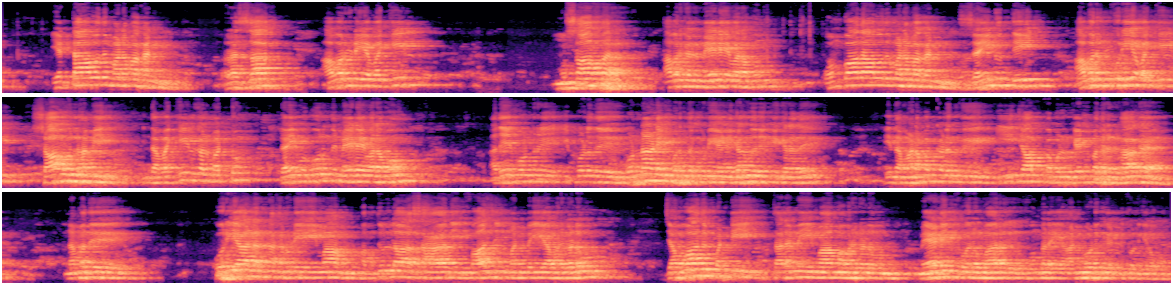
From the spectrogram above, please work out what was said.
எட்டாவது மணமகன் ரஸாக் அவருடைய வக்கீல் முசாஃபர் அவர்கள் மேலே வரவும் ஒன்பதாவது மணமகன் ஜைனுத்தீன் அவருக்குரிய வக்கீல் ஷாவுல் ஹமீத். இந்த வக்கீல்கள் மட்டும் தயவு கூர்ந்து மேலே வரவும். அதே போன்று இப்பொழுது பொன்னாடை பொருத்தக்கூடிய நிகழ்வு இருக்கிறது. இந்த மணமக்களுக்கு ஈஜாப் கபுல் கேட்பதற்காக நமது பொறியாளர் நகருடைய இமாம் அப்துல்லா சஹாதி ஃபாசில் மண்பை அவர்களும் ஜவ்வாதுப்பட்டி தலைமை இமாம் அவர்களும் மேடைக்கு வருமாறு உங்களை அன்போடு கேட்டுக்கொள்கிறோம்.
